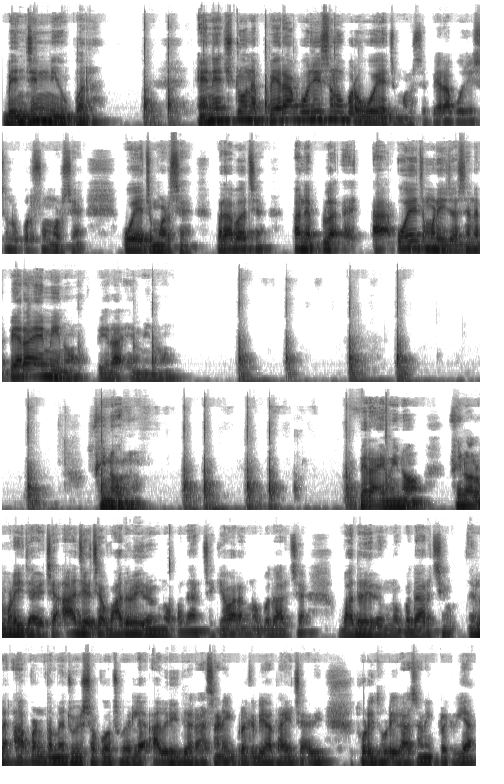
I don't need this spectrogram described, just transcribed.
બેન્ઝિનની ઉપર એનએચ ટુ અને પેરા પોઝિશન ઉપર ઓએચ મળશે. પેરા પોઝિશન ઉપર શું મળશે? ઓએચ મળશે. બરાબર છે? અને આ ઓએચ મળી જશે અને para amino para amino phenol. Para amino phenol મળી જાય છે. આ જે છે વાદળી રંગનો પદાર્થ છે. કેવા રંગનો પદાર્થ છે? વાદળી રંગનો પદાર્થ છે. એટલે આ પણ તમે જોઈ શકો છો. એટલે આવી રીતે રાસાયણિક પ્રક્રિયા થાય છે. આવી થોડી થોડી રાસાયણિક પ્રક્રિયા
